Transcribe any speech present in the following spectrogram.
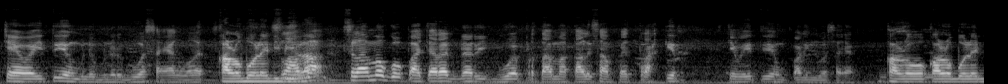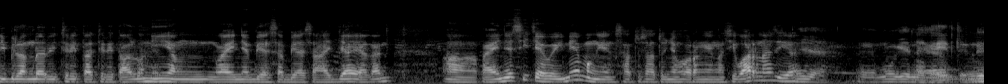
cewek itu yang bener-bener gua sayang banget. Kalau boleh Selama dibilang selama gua pacaran dari gua pertama kali sampai terakhir cewek itu yang paling gua sayang. kalau kalau boleh dibilang dari cerita-cerita lu nih yang lainnya biasa-biasa aja ya kan eh, kayaknya sih cewek ini emang yang satu-satunya orang yang ngasih warna sih ya Iya. Eh, mungkin Nah, ya kayak itu. di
